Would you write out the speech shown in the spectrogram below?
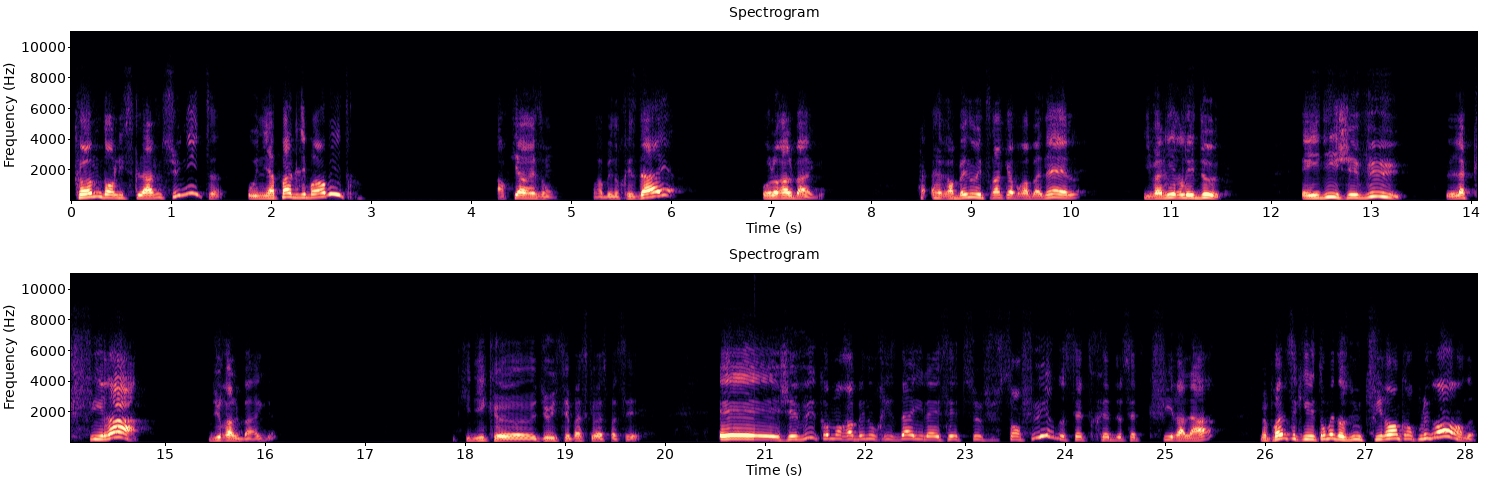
comme dans l'islam sunnite, où il n'y a pas de libre arbitre. Alors qui a raison? Rabbeinu Chizdaï ou le Ralbag? Rabbeinu Yitzhak Abrabanel, il va lire les deux. Et il dit J'ai vu la kfira du Ralbag, qui dit que Dieu ne sait pas ce qui va se passer. Et j'ai vu comment Rabbeinu Chizdaï il a essayé de s'enfuir de cette, de cette kfira-là. Le problème, c'est qu'il est tombé dans une kfira encore plus grande,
